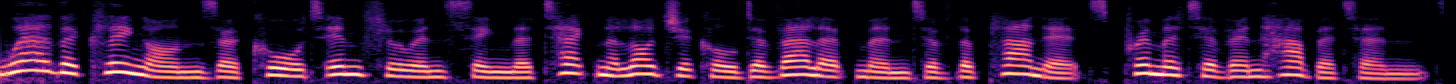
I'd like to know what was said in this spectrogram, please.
where the Klingons are caught influencing the technological development of the planet's primitive inhabitants.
